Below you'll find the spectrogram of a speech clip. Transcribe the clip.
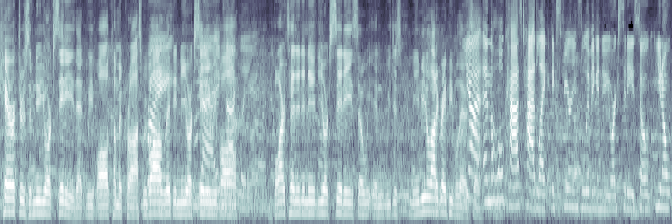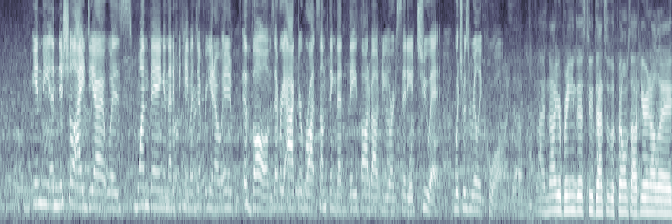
characters of New York City that we've all come across. We've all lived in New York City. Yeah, we've exactly. all bartended in New York City. So we, and we just we meet a lot of great people there. Yeah, so. and the whole cast had like experience living in New York City. So, you know, in the initial idea, it was one thing, and then it became a different, you know, and it evolves. Every actor brought something that they thought about New York City to it, which was really cool. And now you're bringing this to Dances with Films out here in LA,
